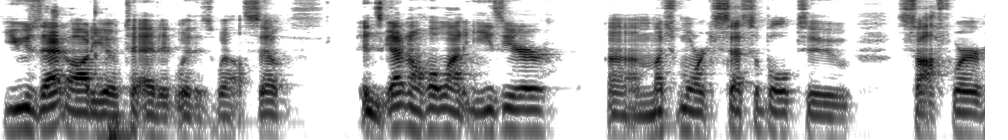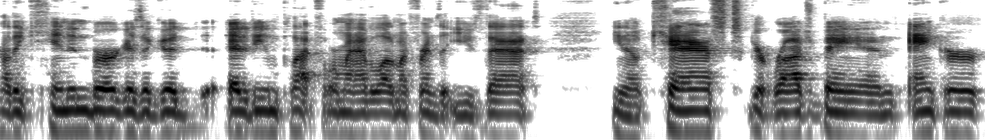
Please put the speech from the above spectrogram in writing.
use that audio to edit with as well. So it's gotten a whole lot easier, um, much more accessible to software. I think Hindenburg is a good editing platform. I have a lot of my friends that use that. you know, Cast, GarageBand, Anchor.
